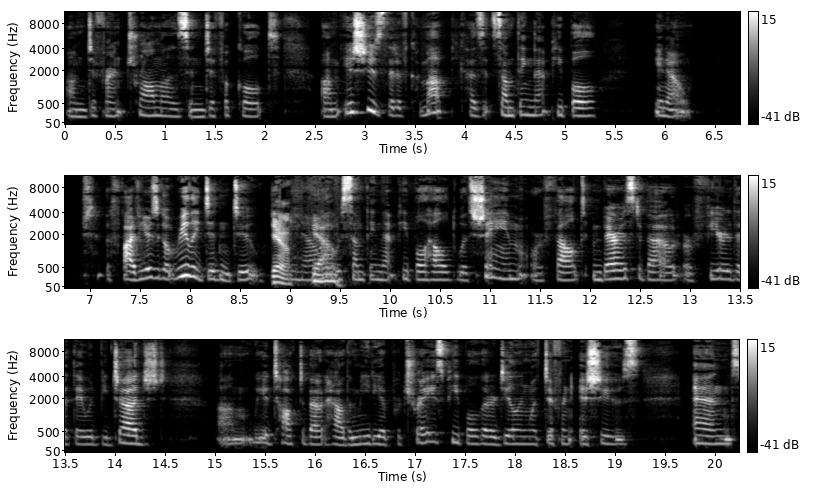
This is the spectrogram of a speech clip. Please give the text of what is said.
um, different traumas and difficult um, issues that have come up because it's something that people, you know, five years ago really didn't do. Yeah. You know, Yeah. it was something that people held with shame or felt embarrassed about or feared that they would be judged. Um, we had talked about how the media portrays people that are dealing with different issues. And,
